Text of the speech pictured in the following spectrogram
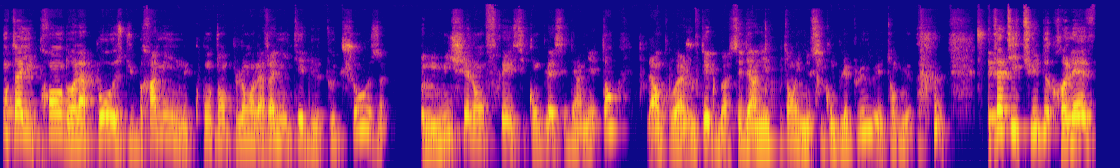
quant à y prendre la pose du brahmine contemplant la vanité de toute chose, comme Michel Onfray s'y complaît ces derniers temps, là on pourrait ajouter que bah, ces derniers temps il ne s'y complaît plus, et tant mieux, cette attitude relève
